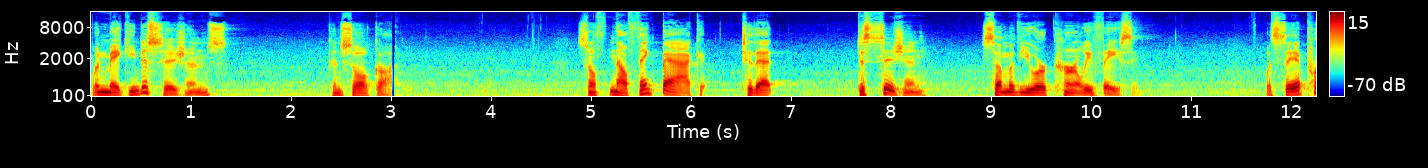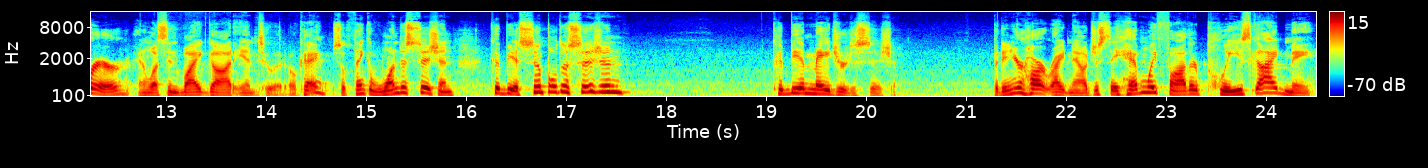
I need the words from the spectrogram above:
When making decisions, consult God. So now think back to that decision some of you are currently facing. Let's say a prayer and let's invite God into it, okay? So think of one decision. Could be a simple decision, could be a major decision. But in your heart right now, just say, Heavenly Father, please guide me.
